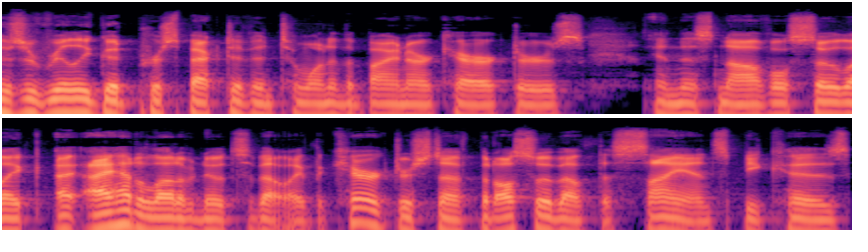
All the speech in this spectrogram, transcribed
there's a really good perspective into one of the Bynar characters in this novel. So like I, I, had a lot of notes about like the character stuff, but also about the science because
